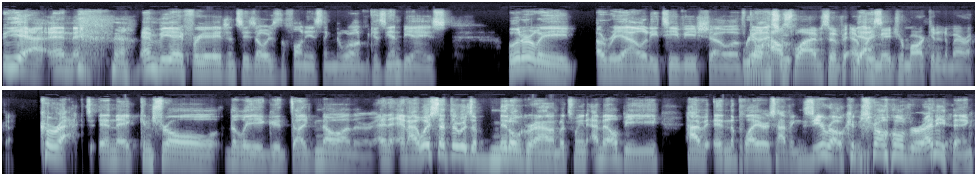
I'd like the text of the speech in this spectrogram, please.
Yeah, and NBA free agency is always the funniest thing in the world because the NBA is literally a reality TV show of Real guys who- housewives of every Yes. major market in America. correct, and they control the league like no other. And and I wish that there was a middle ground between MLB have and the players having zero control over anything,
